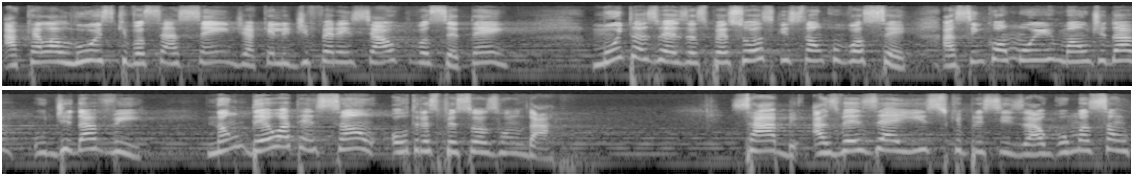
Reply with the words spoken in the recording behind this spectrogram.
aquela luz que você acende, aquele diferencial que você tem, muitas vezes as pessoas que estão com você, assim como o irmão de Davi, não deu atenção, outras pessoas vão dar. Sabe? Às vezes é isso que precisa. Algumas são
